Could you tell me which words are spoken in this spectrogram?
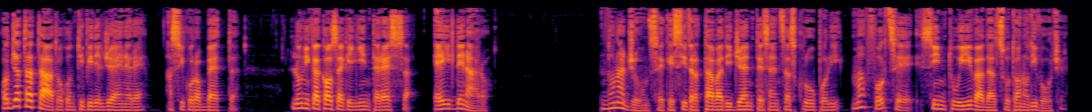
Ho già trattato con tipi del genere, assicurò Beth. L'unica cosa che gli interessa è il denaro. Non aggiunse che si trattava di gente senza scrupoli, ma forse si intuiva dal suo tono di voce.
